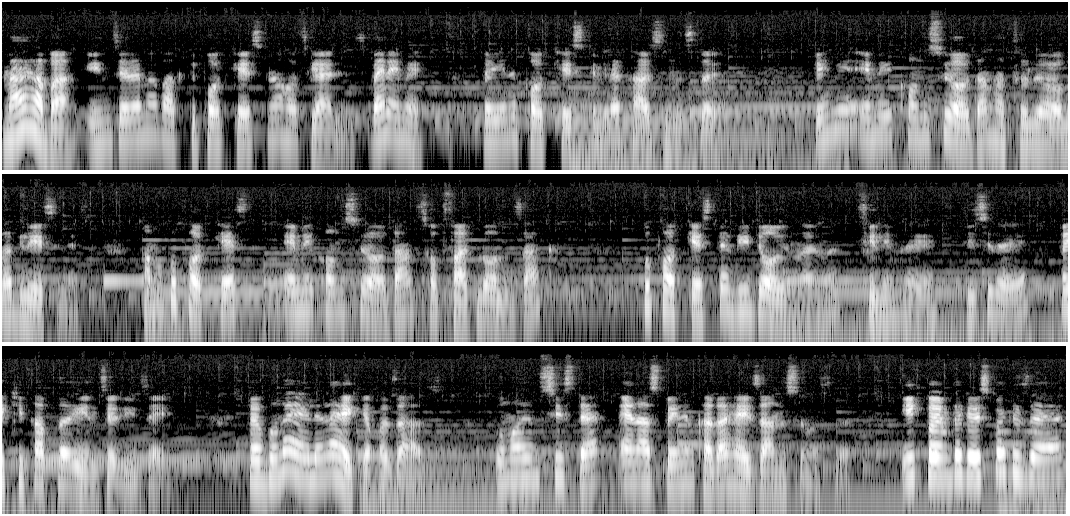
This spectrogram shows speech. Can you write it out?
Merhaba, İnceleme Vakti Podcast'ine hoş geldiniz. Ben Emir ve yeni podcast'im ile karşınızdayım. Beni Emir Konuşuyor'dan hatırlıyor olabilirsiniz. Ama bu podcast Emir Konuşuyor'dan çok farklı olacak. Bu podcast'te video oyunlarını, filmleri, dizileri ve kitapları inceleyeceğiz. Ve bunu eğlenerek yapacağız. Umarım siz de en az benim kadar heyecanlısınızdır. İlk bölümde görüşmek üzere.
